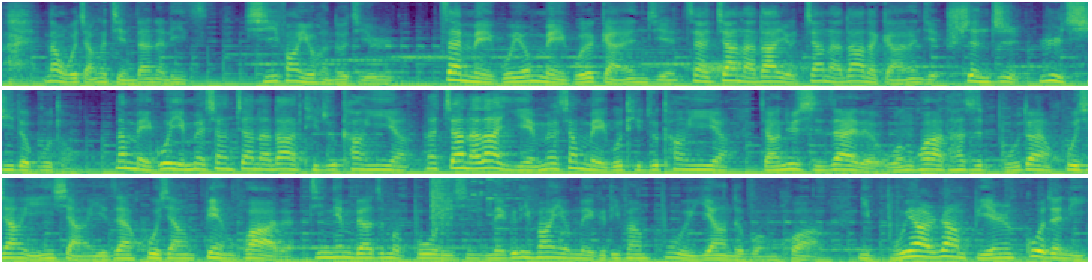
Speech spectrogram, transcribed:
哎，那我讲个简单的例子，西方有很多节日。在美国有美国的感恩节，在加拿大有加拿大的感恩节，甚至日期都不同。那美国也没有向加拿大提出抗议啊，那加拿大也没有向美国提出抗议啊。讲句实在的，文化它是不断互相影响，也在互相变化的。今天不要这么玻璃心，每个地方有每个地方不一样的文化，你不要让别人过着你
